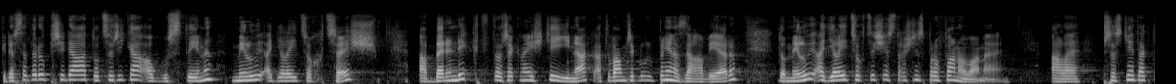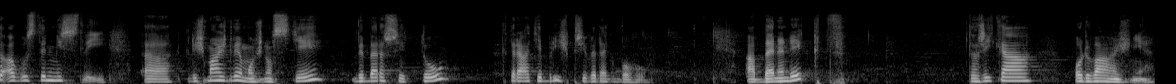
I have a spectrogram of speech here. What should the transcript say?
kde se tedy přidá to, co říká Augustin, miluj a dělej, co chceš, a Benedikt to řekne ještě jinak, a to vám řeknu úplně na závěr, to miluj a dělej, co chceš, je strašně sprofanované. Ale přesně tak to Augustin myslí. E, když máš dvě možnosti, vyber si tu, která tě blíž přivede k Bohu. A Benedikt to říká odvážně.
